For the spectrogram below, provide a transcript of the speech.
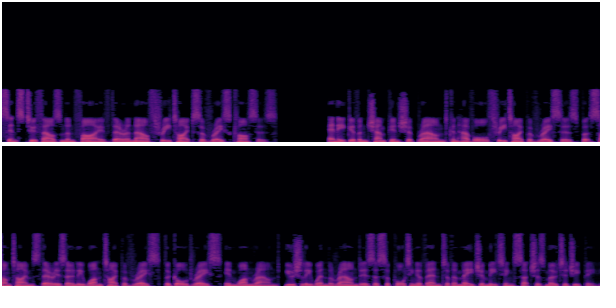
Since 2005 there are now three types of race classes. Any given championship round can have all three type of races but sometimes there is only one type of race the gold race in one round, usually when the round is a supporting event of a major meeting such as MotoGP.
